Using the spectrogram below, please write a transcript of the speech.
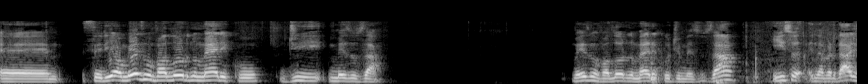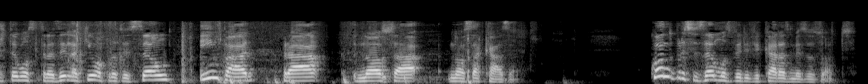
é, seria o mesmo valor numérico de mezuzá mesmo valor numérico de mezuzá. Isso, na verdade, estamos trazendo aqui uma proteção ímpar para nossa nossa casa. Quando precisamos verificar as mezuzot?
